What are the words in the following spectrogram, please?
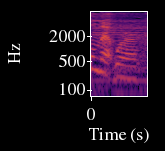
Network.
